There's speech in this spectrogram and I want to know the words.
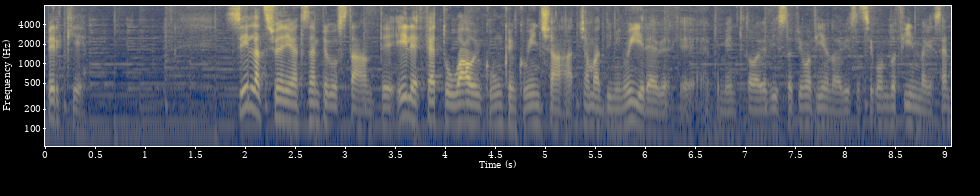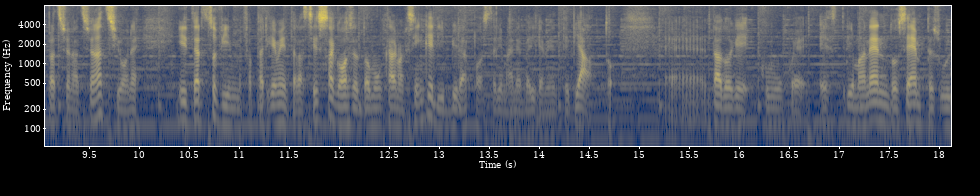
Perché? Se l'azione diventa sempre costante e l'effetto wow comunque incomincia diciamo, a diminuire, perché ovviamente dopo aver visto il primo film, dopo aver visto il secondo film, che è sempre azione, azione, azione, il terzo film fa praticamente la stessa cosa e dopo un climax incredibile apposta rimane praticamente piatto. Eh, dato che comunque rimanendo sempre su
